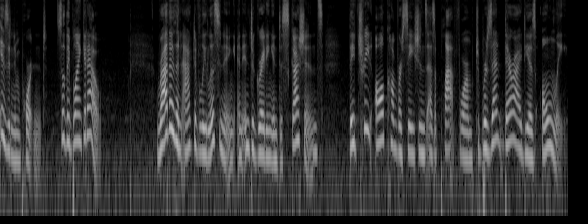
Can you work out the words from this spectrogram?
isn't important, so they blank it out. Rather than actively listening and integrating in discussions, they treat all conversations as a platform to present their ideas only,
